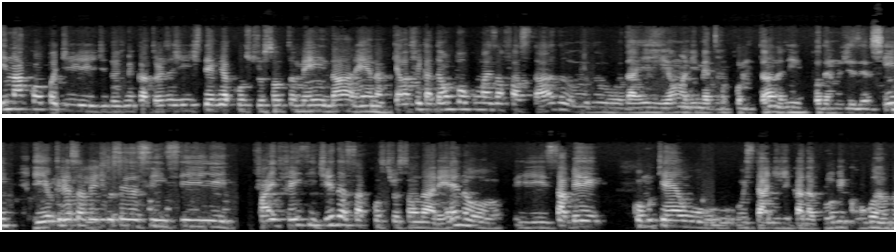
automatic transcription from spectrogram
E na Copa de, de 2014 a gente teve a construção também da Arena, que ela fica até um pouco mais afastada da região ali metropolitana, ali, podemos dizer assim. E eu queria saber de vocês, assim, se faz, fez sentido essa construção da Arena ou- e saber como que é o, o estádio de cada clube, qual,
